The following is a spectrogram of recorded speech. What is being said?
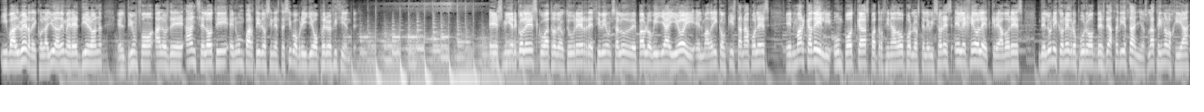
y Valverde, con la ayuda de Meret, dieron el triunfo a los de Ancelotti en un partido sin excesivo brillo, pero eficiente. Es miércoles 4 de octubre, recibe un saludo de Pablo Villa y hoy el Madrid conquista Nápoles en Marca Daily, un podcast patrocinado por los televisores LG OLED, creadores del único negro puro desde hace 10 años, la tecnología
